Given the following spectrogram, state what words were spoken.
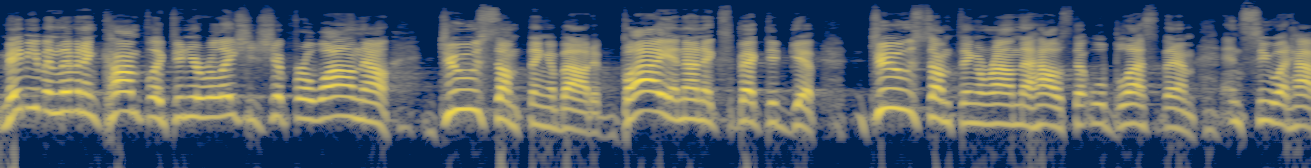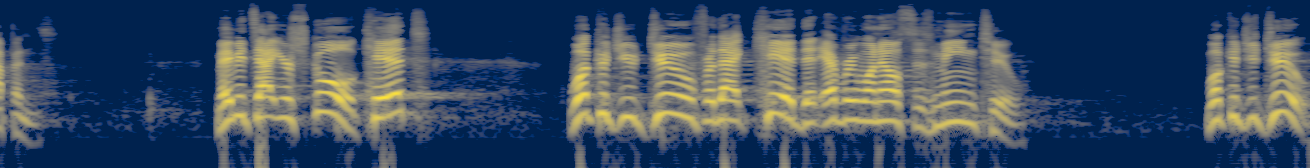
maybe you've been living in conflict in your relationship for a while now. Do something about it. Buy an unexpected gift. Do something around the house that will bless them and see what happens. Maybe it's at your school. Kids, what could you do for that kid that everyone else is mean to? What could you do?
